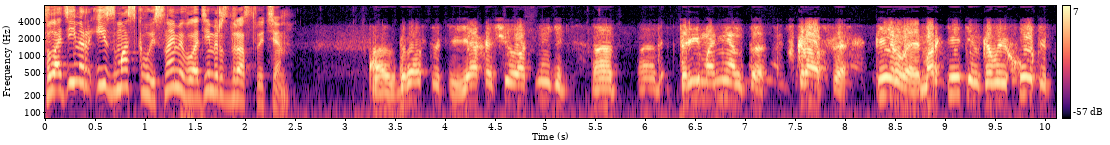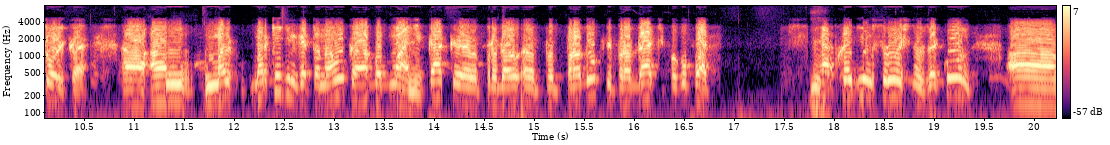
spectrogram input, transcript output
Владимир из Москвы с нами. Владимир, здравствуйте. А, Здравствуйте. Я хочу отметить э, э, три момента вкратце. Первое. Маркетинговый ход и только. А, а мар- маркетинг это наука об обмане. Как э, прода- э, продукты продать и покупать. Необходим срочно закон о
